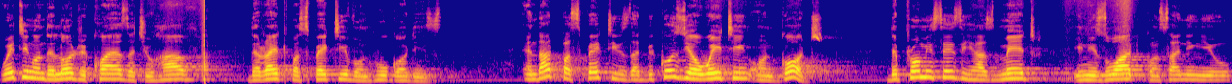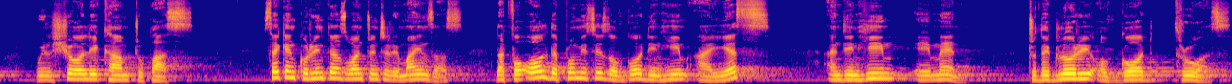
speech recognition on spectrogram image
Waiting on the Lord requires that you have the right perspective on who God is. And that perspective is that because you're waiting on God, the promises He has made in His word concerning you will surely come to pass. 2 Corinthians 1:20 reminds us that for all the promises of God in him are yes, and in him amen, to the glory of God through us.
